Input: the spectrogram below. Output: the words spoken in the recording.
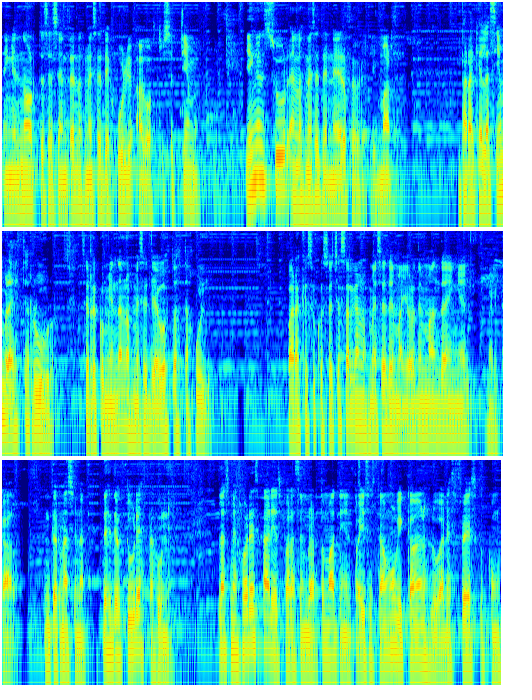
En el norte se centra en los meses de julio, agosto y septiembre. Y en el sur en los meses de enero, febrero y marzo. Para que la siembra de este rubro se recomiendan los meses de agosto hasta julio. Para que su cosecha salga en los meses de mayor demanda en el mercado internacional, desde octubre hasta junio. Las mejores áreas para sembrar tomate en el país están ubicadas en los lugares frescos con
